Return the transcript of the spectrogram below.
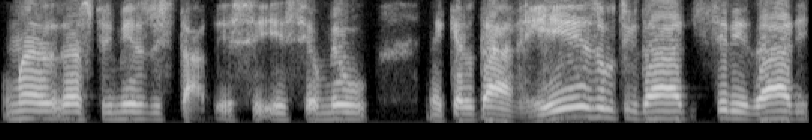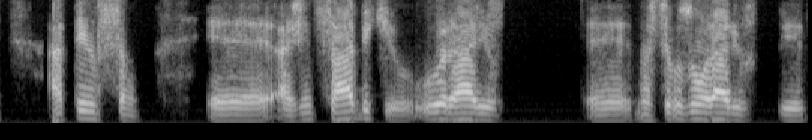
uma das primeiras do Estado. Esse, esse é o meu, né, quero dar resolutividade, seriedade, atenção. É, a gente sabe que o horário é, nós temos um horário de,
